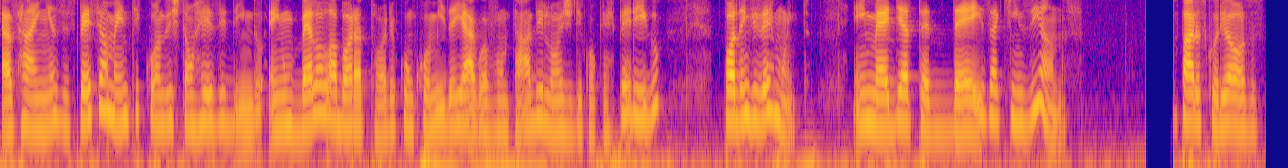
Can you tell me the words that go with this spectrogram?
as rainhas, especialmente quando estão residindo em um belo laboratório com comida e água à vontade e longe de qualquer perigo, podem viver muito, em média até 10 a 15 anos. Para os curiosos,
